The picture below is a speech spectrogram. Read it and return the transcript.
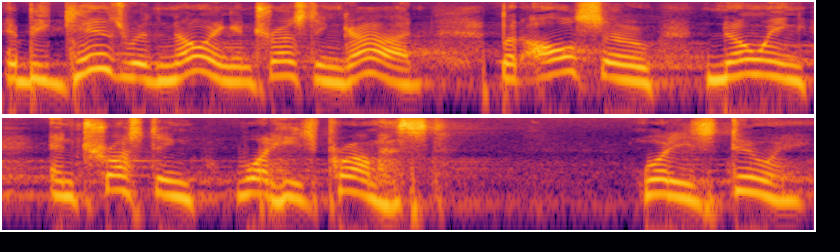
It begins with knowing and trusting God, but also knowing and trusting what He's promised, what He's doing.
